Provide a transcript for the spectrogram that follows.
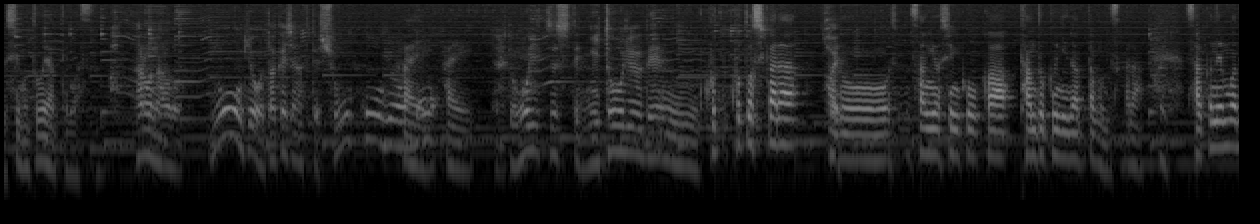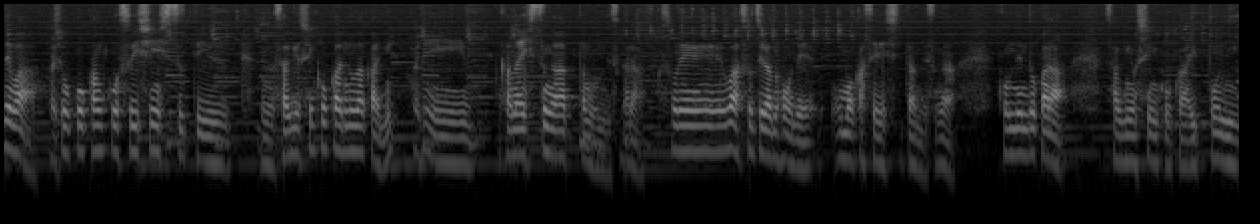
う仕事をやってます。なるほどなるほど農業だけじゃなくて商工業もはいはい。同一して二刀流で、うん、こ今年から、あの産業振興課単独になったもんですから、昨年までははい。商工観光推進室っていう、うん産業振興課の中に、はい。えー課内室があったもんですからそれはそちらの方でお任せしてたんですが今年度から産業振興課一本に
